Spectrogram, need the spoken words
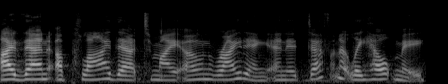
I then applied that to my own writing and it definitely helped me.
